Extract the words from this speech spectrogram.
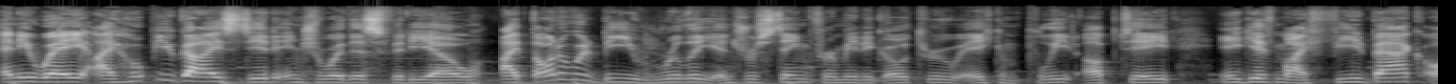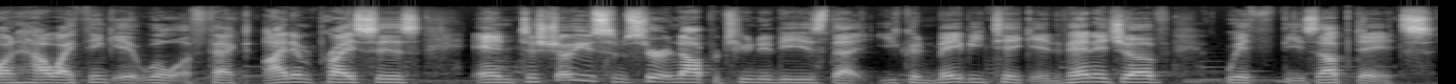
Anyway, I hope you guys did enjoy this video. I thought it would be really interesting for me to go through a complete update and give my feedback on how I think it will affect item prices and to show you some certain opportunities that you could maybe take advantage of with these updates.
